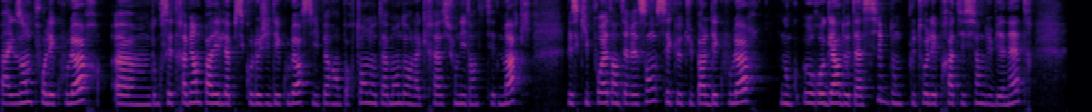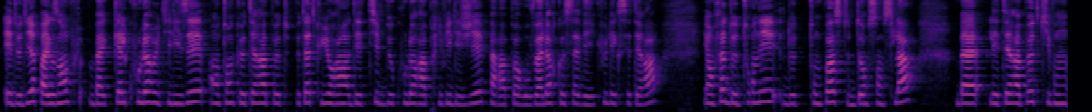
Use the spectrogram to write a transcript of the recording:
Par exemple pour les couleurs, euh, donc c'est très bien de parler de la psychologie des couleurs, c'est hyper important, notamment dans la création d'identité de marque. Mais ce qui pourrait être intéressant, c'est que tu parles des couleurs donc au regard de ta cible, donc plutôt les praticiens du bien-être, et de dire par exemple bah, quelle couleur utiliser en tant que thérapeute. Peut-être qu'il y aura des types de couleurs à privilégier par rapport aux valeurs que ça véhicule, etc. Et en fait de tourner de ton poste dans ce sens-là, bah, les thérapeutes qui vont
